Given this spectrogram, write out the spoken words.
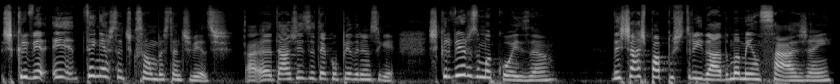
escrever. eh, Tenho esta discussão bastantes vezes. Ah, até Às vezes até com o Pedro e não sei o quê. Escreveres uma coisa, deixares para a posteridade uma mensagem,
